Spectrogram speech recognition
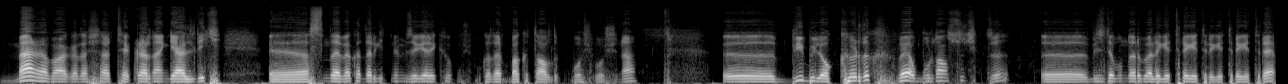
Merhaba arkadaşlar tekrardan geldik. Ee, aslında eve kadar gitmemize gerek yokmuş. Bu kadar bucket aldık boş boşuna. Ee, bir blok kırdık ve buradan su çıktı. Ee, biz de bunları böyle getire getire getire getire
